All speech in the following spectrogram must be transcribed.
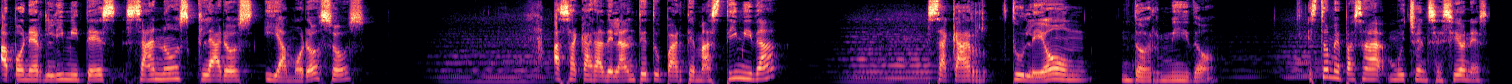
a poner límites sanos, claros y amorosos, a sacar adelante tu parte más tímida, sacar tu león dormido. Esto me pasa mucho en sesiones,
